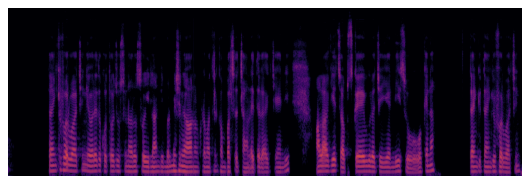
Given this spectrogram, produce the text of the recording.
Thank you for watching. ఎవరైతే కొత్తగా చూస్తున్నారో సో, ఇలాంటి ఇన్ఫర్మేషన్ కావాలనుకుంటే మాత్రం కంపల్సరీ ఛానల్ అయితే లైక్ చేయండి. అలాగే సబ్స్క్రైబ్ కూడా చేయండి. సో, ఓకేనా? Thank you. Thank you for watching.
